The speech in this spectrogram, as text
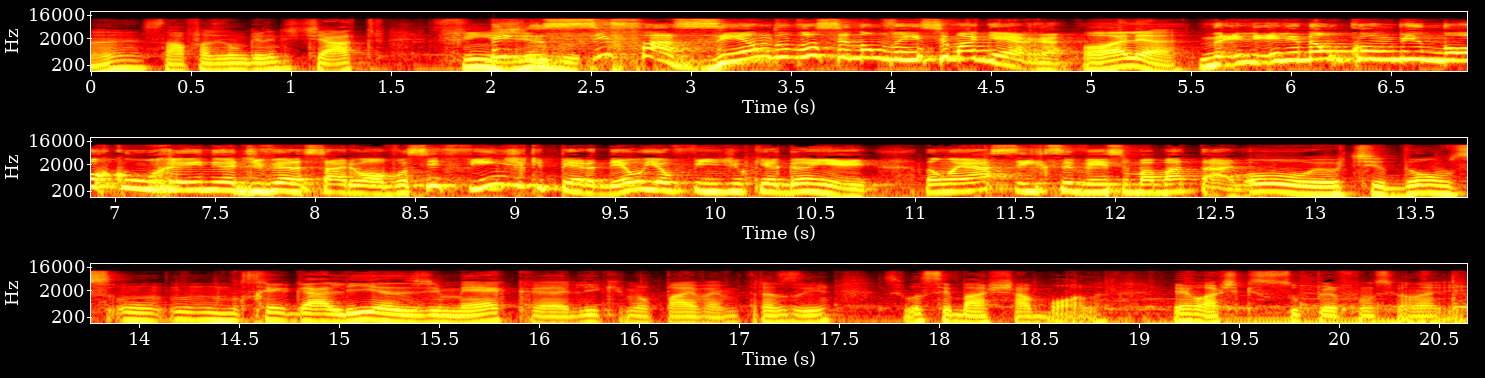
Né? Estava fazendo um grande teatro, fingindo. Se fazendo, você não vence uma guerra. Olha. Ele, ele não combinou com o reino adversário. Ó, você finge que perdeu e eu finge que ganhei. Não é assim que você vence uma batalha. Ou eu te dou uns, um, uns regalias de meca ali que meu pai vai me trazer se você baixar a bola. Eu acho que super funcionaria.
